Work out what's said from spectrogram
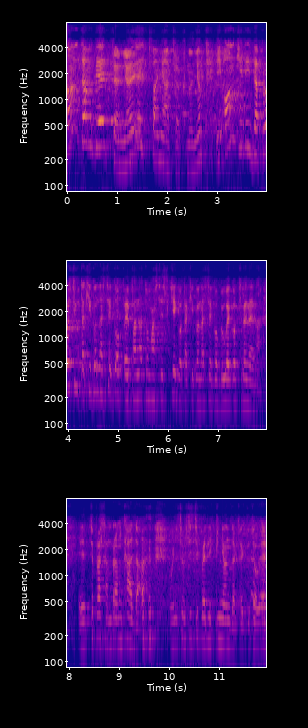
on tam wiecie, nie? Jest faniaczek, no nie? I on kiedyś zaprosił takiego naszego e, pana Tomaszewskiego, takiego naszego byłego trenera. E, przepraszam, bramkarza. Oni są wszyscy po jednych pieniądzach, także to... E, e,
